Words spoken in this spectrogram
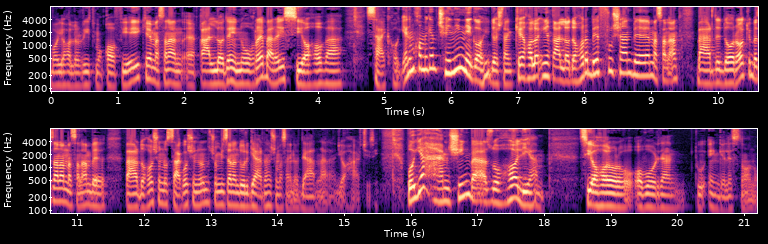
با یه حالا ریتم و قافیه ای که مثلا قلاده نقره برای سیاه ها و سگ ها یعنی می‌خوام بگم چنین نگاهی داشتن که حالا این قلاده ها رو بفروشن به مثلا بردهدارا که بزنن مثلا به برده هاشون و سگ هاشون رو چون می‌زنن دور گردنشون مثلا اینو در نرن یا هر چیزی. با یه همچین و حالی هم سیاه ها رو آوردن تو انگلستان و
